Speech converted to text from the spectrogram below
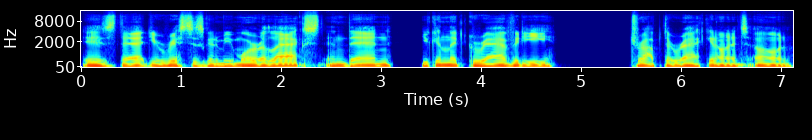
is that your wrist is going to be more relaxed, and then you can let gravity drop the racket on its own.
